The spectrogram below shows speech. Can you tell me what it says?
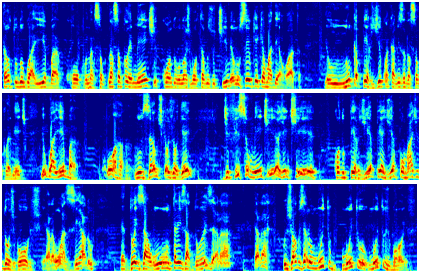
Tanto no Guaíba como na São, na São Clemente, quando nós montamos o time, eu não sei o que é uma derrota. Eu nunca perdi com a camisa da São Clemente. E o Guaíba, porra, nos anos que eu joguei, dificilmente a gente, quando perdia, perdia por mais de dois gols. Era 1 a 0 2 a 1 3 a 2 era era, os jogos eram muito, muito, muito bons.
